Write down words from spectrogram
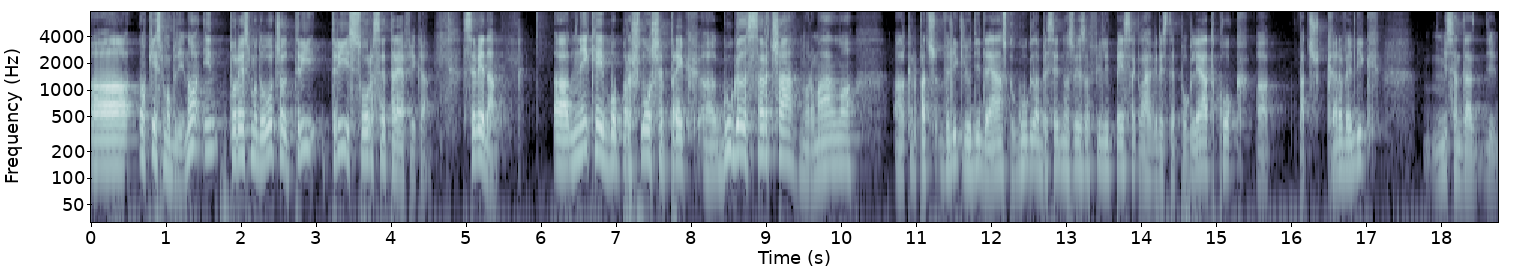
Uh, ok, smo bili. No, in torej smo določili tri, tri source trafika. Seveda, uh, nekaj bo prišlo še prek uh, Google Searcha, normalno. Uh, ker pač veliko ljudi dejansko googla besedno zvezo Filip Pesek, lahko greste pogledat, koliko uh, pač kar velik, mislim, da je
